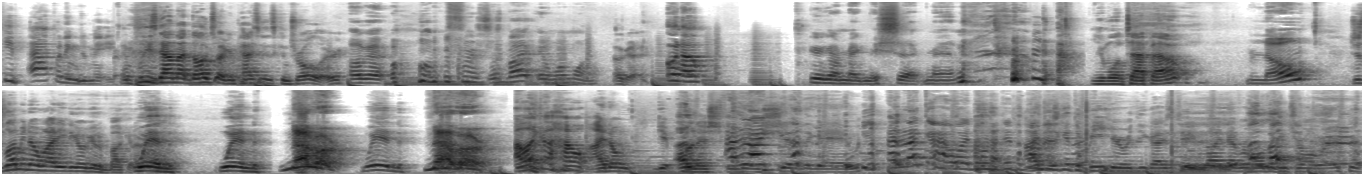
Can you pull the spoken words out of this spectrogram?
No! This happening to me? And please down that dog so I can pass you this controller. Okay, let me finish this bite and one more. Okay. Oh no. You're gonna make me sick, man. You want to tap out? no? Just let me know when I need to go get a bucket. Win. Win. Never! Win. Never! I like how I don't get punished for I doing like- shit in the game. I like how I don't get the I just get to be here with you guys too, even I never hold the controller.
